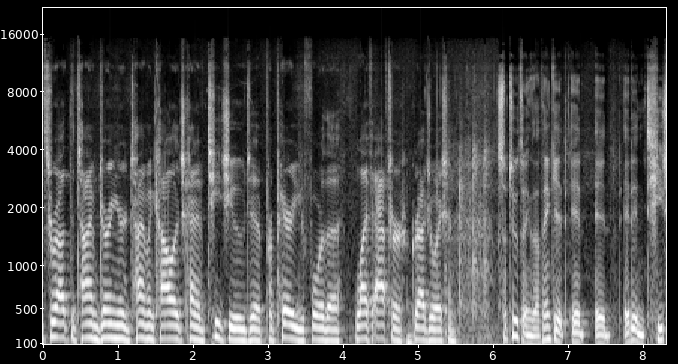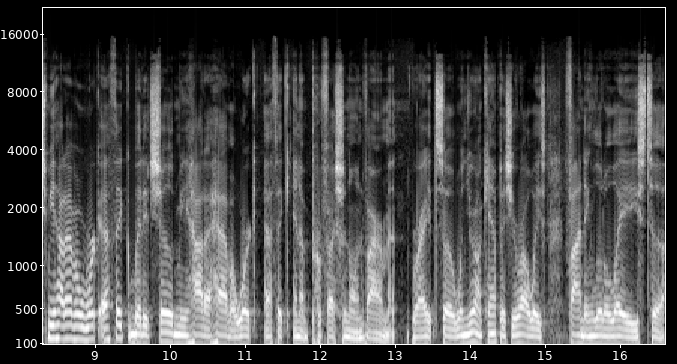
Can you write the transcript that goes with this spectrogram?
throughout the time during your time in college kind of teach you to prepare you for the life after graduation? So two things. I think it, it it it didn't teach me how to have a work ethic, but it showed me how to have a work ethic in a professional environment, right? So when you're on campus, you're always finding little ways to,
